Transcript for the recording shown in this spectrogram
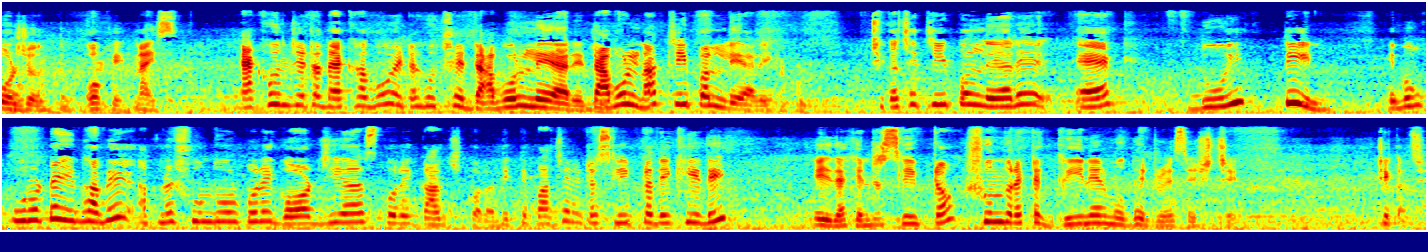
পর্যন্ত। ওকে নাইস এখন যেটা দেখাবো এটা হচ্ছে ডাবল লেয়ারে ডাবল না ট্রিপল লেয়ারে ঠিক আছে ট্রিপল লেয়ারে এক দুই তিন। এবং পুরোটা এইভাবে আপনার সুন্দর করে গর্জিয়াস করে কাজ করা। দেখতে পাচ্ছেন? এটা স্লিপটা দেখিয়ে দেই। এই দেখেন এটা স্লিপটাও সুন্দর একটা গ্রিনের মধ্যে ড্রেস এসছে। ঠিক আছে।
